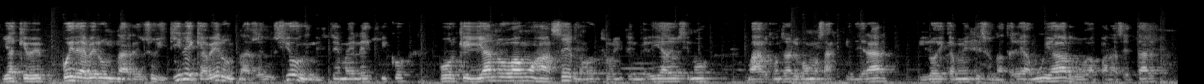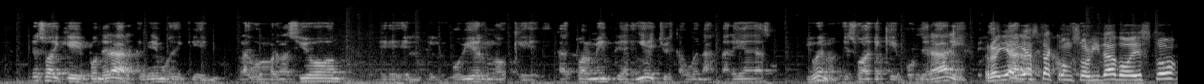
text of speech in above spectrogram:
ya que puede haber una reducción, y tiene que haber una reducción en el tema eléctrico, porque ya no vamos a hacer nosotros intermediarios, sino más al contrario vamos a generar, y lógicamente es una tarea muy ardua para aceptar. Eso hay que ponderar, creemos de que la gobernación, eh, el, gobierno que actualmente han hecho estas buenas tareas, y bueno, eso hay que ponderar. Y Pero ya, ya está consolidado esto,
